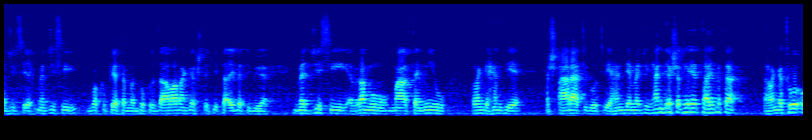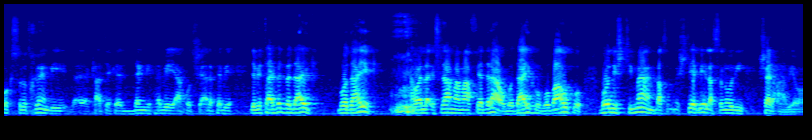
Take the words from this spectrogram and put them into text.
مەجلیسێک مەجلیسی وەکو پێتەمە بۆکو زاواران شتێکی تایبەتی بوێ مەجلیسی ڕەم و ماتەمی و ڕەنگە هەندێ ئەشعاراتی بوتری هەندێ مەجید هەندێشت هەیە تایبەتە. ڕەنگە تۆ ئۆکسلوت خوێن بی کاتێکە دەنگت هەبێ یاخۆ شعرەت هەبێ دەبێت تایبەت بە دایک بۆ دایک ئەوە لە ئیسلامە مافێدراوە بۆ دایک و بۆ باوک و بۆ نیشتیمان شتێ بێ لە سنووری شەرعاویەوە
